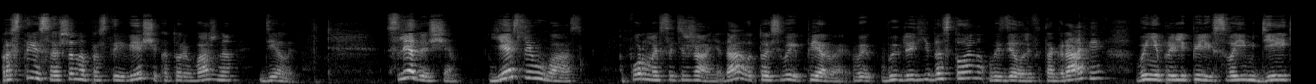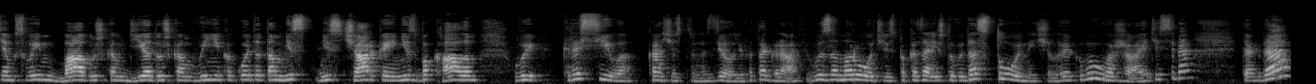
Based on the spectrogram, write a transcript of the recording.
простые, совершенно простые вещи, которые важно делать. Следующее. Если у вас форма и содержание, да, вот, то есть вы, первое, вы выглядите достойно, вы сделали фотографии, вы не прилепили к своим детям, к своим бабушкам, дедушкам, вы не какой-то там не с, не с чаркой, не с бокалом, вы красиво, качественно сделали фотографию, вы заморочились, показали, что вы достойный человек, вы уважаете себя, тогда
